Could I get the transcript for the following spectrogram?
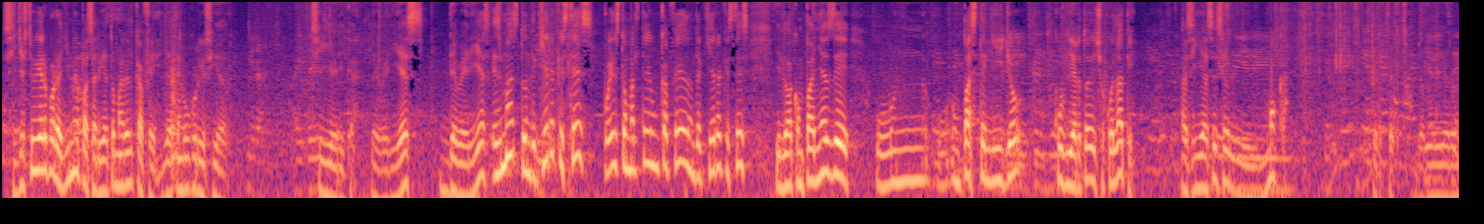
Si yo estuviera por allí me pasaría a tomar el café, ya tengo curiosidad. Sí, Erika, deberías, deberías. Es más, donde quiera que estés, puedes tomarte un café donde quiera que estés y lo acompañas de un, un pastelillo cubierto de chocolate. Así haces el moca. Perfecto, ya me dieron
